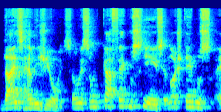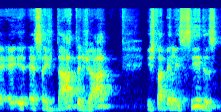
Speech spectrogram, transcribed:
das religiões? Então, isso é um café com ciência. Nós temos é, é, essas datas já estabelecidas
